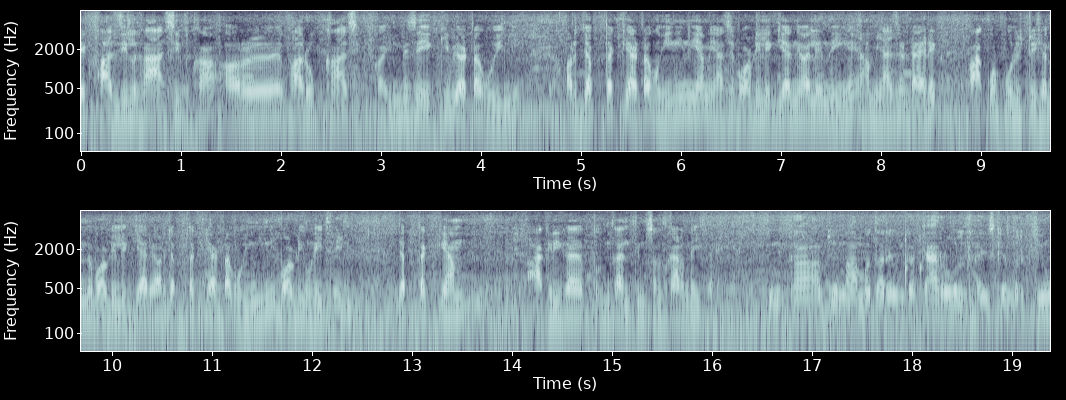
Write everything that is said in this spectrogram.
एक फाजिल खां, आसिफ खां और फारूक खां, आसिफ खां। इनमें से एक की भी अटक हुई नहीं और जब तक की अटक हुई नहीं, हम यहाँ से बॉडी लेके जाने वाले नहीं हैं। हम यहाँ से डायरेक्ट आकोट पुलिस स्टेशन में बॉडी लेके जा रहे हैं और जब तक की अटक हुई नहीं बॉडी वहीं रहेगी। जब तक कि हम आखिरी का उनका अंतिम संस्कार नहीं करेंगे उनका आप जो नाम बता रहे हैं उनका क्या रोल था इसके अंदर? क्यों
